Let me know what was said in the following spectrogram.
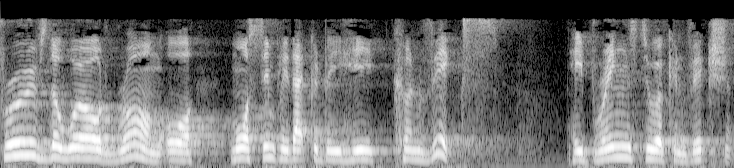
proves the world wrong, or more simply, that could be he convicts. He brings to a conviction.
